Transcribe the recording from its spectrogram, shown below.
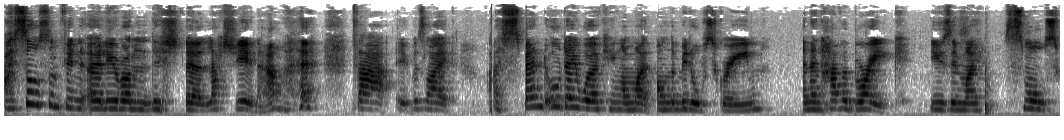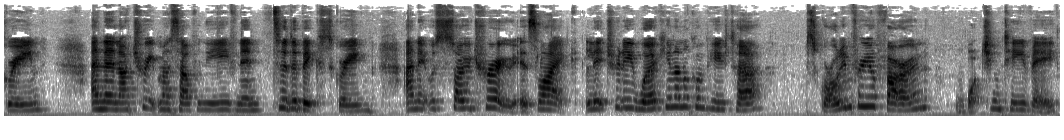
I saw something earlier on this uh, last year now that it was like I spend all day working on my on the middle screen and then have a break using my small screen and then I treat myself in the evening to the big screen. And it was so true. It's like literally working on a computer scrolling through your phone watching TV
